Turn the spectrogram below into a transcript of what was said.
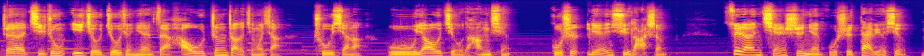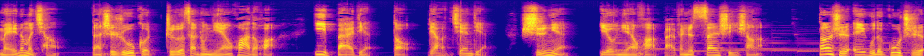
这其中，一九九九年在毫无征兆的情况下，出现了五幺九的行情，股市连续拉升。虽然前十年股市代表性没那么强，但是如果折算成年化的话，一百点到两千点，十年也有年化百分之三十以上了。当时 A 股的估值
